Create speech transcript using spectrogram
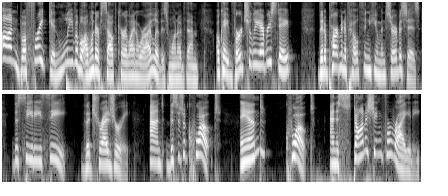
Unbefreaking believable. I wonder if South Carolina, where I live, is one of them. Okay, virtually every state, the Department of Health and Human Services, the CDC, the Treasury. And this is a quote and quote an astonishing variety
